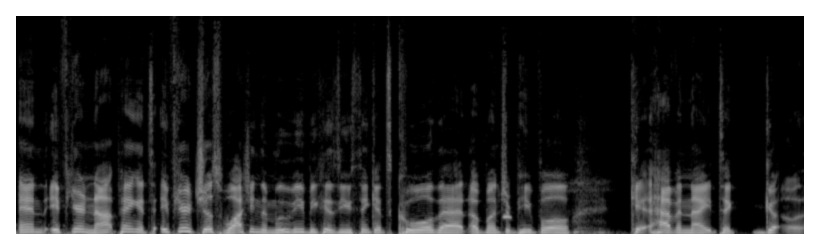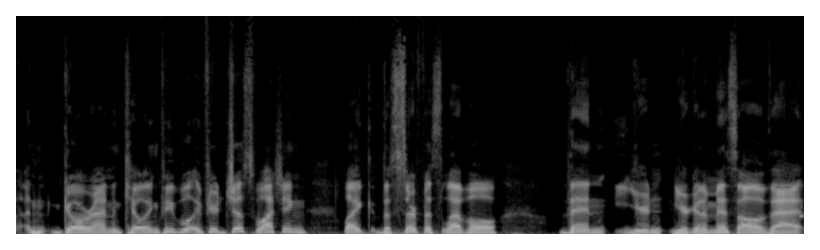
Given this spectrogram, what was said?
and if you're not paying it if you're just watching the movie because you think it's cool that a bunch of people ca- have a night to go go around and killing people if you're just watching like the surface level then you're you're going to miss all of that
